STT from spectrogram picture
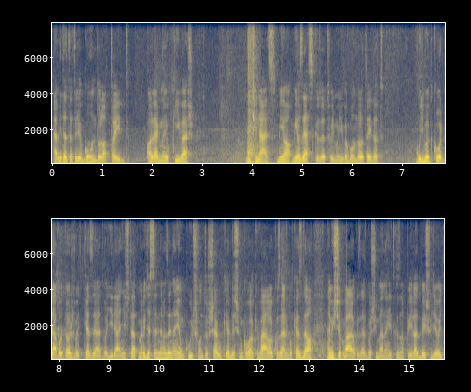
Említetted, hogy a gondolataid a legnagyobb kívás. Mit csinálsz? Mi, a, mi az eszközöd, hogy mondjuk a gondolataidat úgymond kordába tartsd, vagy kezeld, vagy irányítsd? Tehát, mert ugye szerintem ez egy nagyon kulcsfontosságú kérdés, amikor valaki vállalkozásba kezd, de a, nem is csak a vállalkozásba, simán a hétköznapi életben is, ugye, hogy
